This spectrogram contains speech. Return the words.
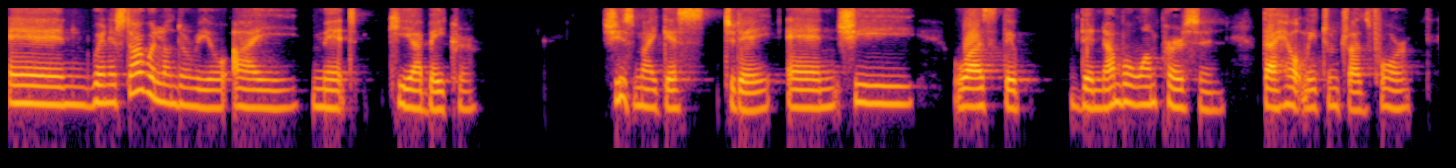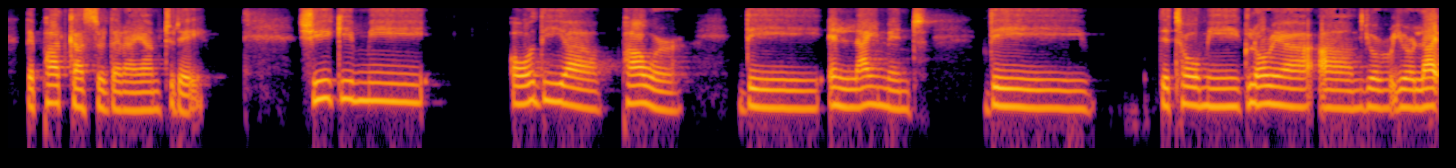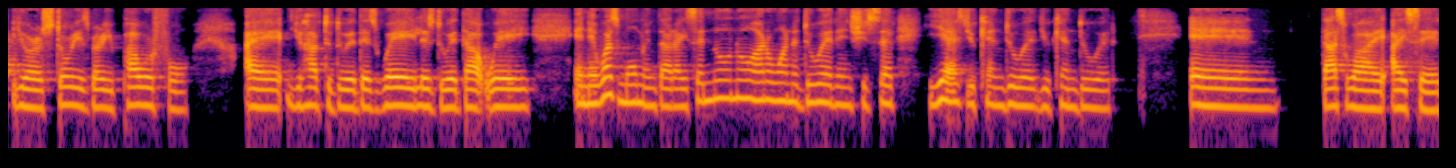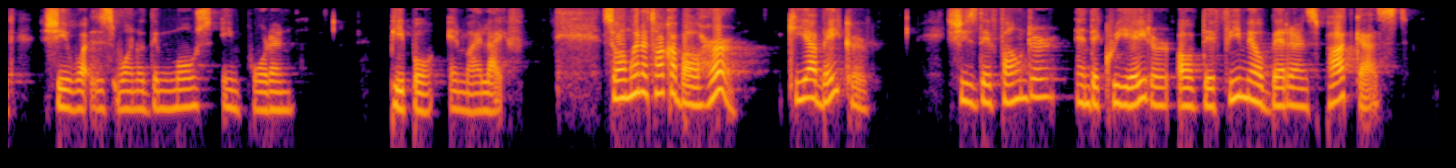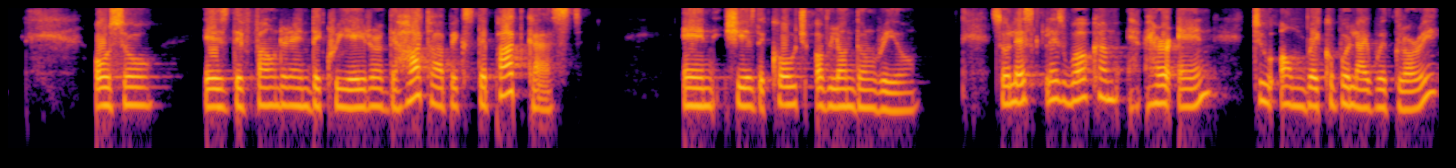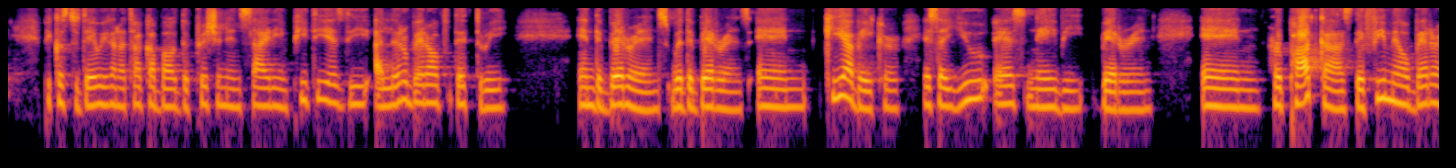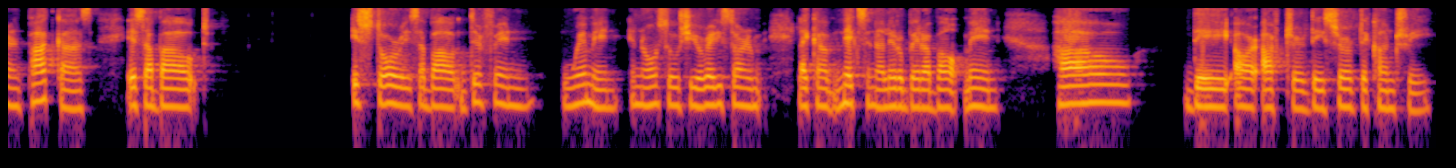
And when i started with london real i met kia baker. She's my guest today and she was the the number one person that helped me to transform the podcaster that I am today. She gave me all the uh, power, the enlightenment, the they told me, Gloria, um, your your light, your story is very powerful. I you have to do it this way. Let's do it that way. And there was moment that I said, No, no, I don't want to do it. And she said, Yes, you can do it. You can do it. And that's why I said, she was one of the most important people in my life. So I'm going to talk about her, Kia Baker. She's the founder and the creator of the Female Veterans Podcast. Also is the founder and the creator of the Hot Topics, the podcast. And she is the coach of London Real. So let's let's welcome her in to Unbreakable Life with Glory because today we're going to talk about depression, anxiety, and PTSD, a little bit of the three, and the veterans with the veterans. And Kia Baker is a U.S. Navy veteran, and her podcast, the Female Veteran Podcast, is about stories about different women, and also she already started like a mixing a little bit about men, how they are after they serve the country.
